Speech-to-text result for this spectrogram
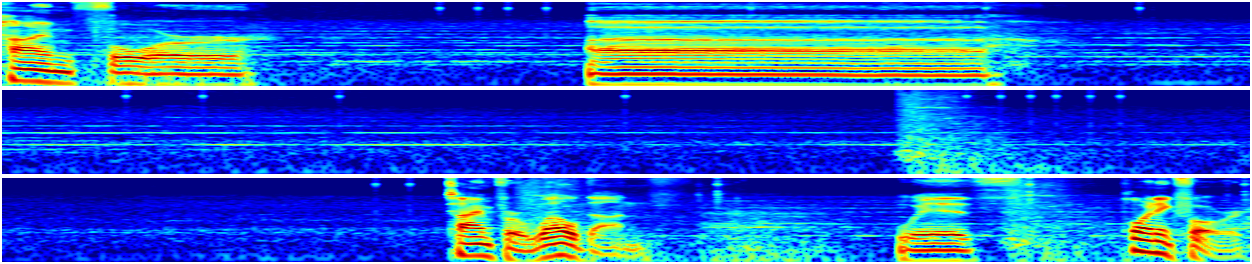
time for uh time for well done with Pointing forward.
